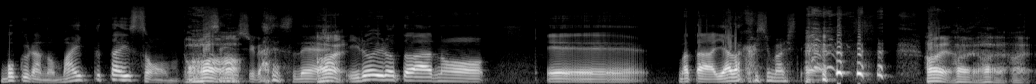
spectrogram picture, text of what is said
僕らのマイク・タイソン選手がですね、はい、いろいろとあのー、えー、またやらかしまして。はいはいはいはい。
